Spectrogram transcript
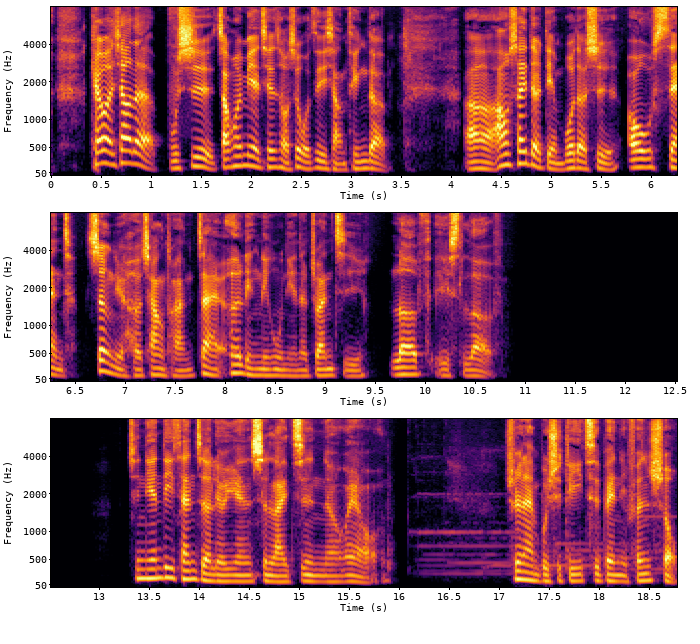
开玩笑的，不是张惠妹的《牵手》，是我自己想听的。呃，Outsider 点播的是 All Saint 圣女合唱团在二零零五年的专辑《Love Is Love》。今天第三则留言是来自 Noel。虽然不是第一次被你分手，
